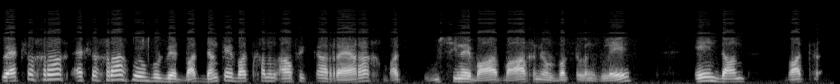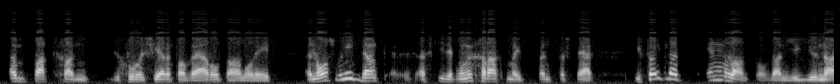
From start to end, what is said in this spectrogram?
So ek sou graag ek sou graag wil weet wat dink hy wat gaan in Afrika regtig? Wat hoe sien hy waar waar gaan die ontwikkelings lê? En dan wat impak gaan die globalisering van wêreldhandel hê? En ons moet nie dink ekskuus ek wil net graag my punt versterk. Die feit dat Engeland of dan die uh,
